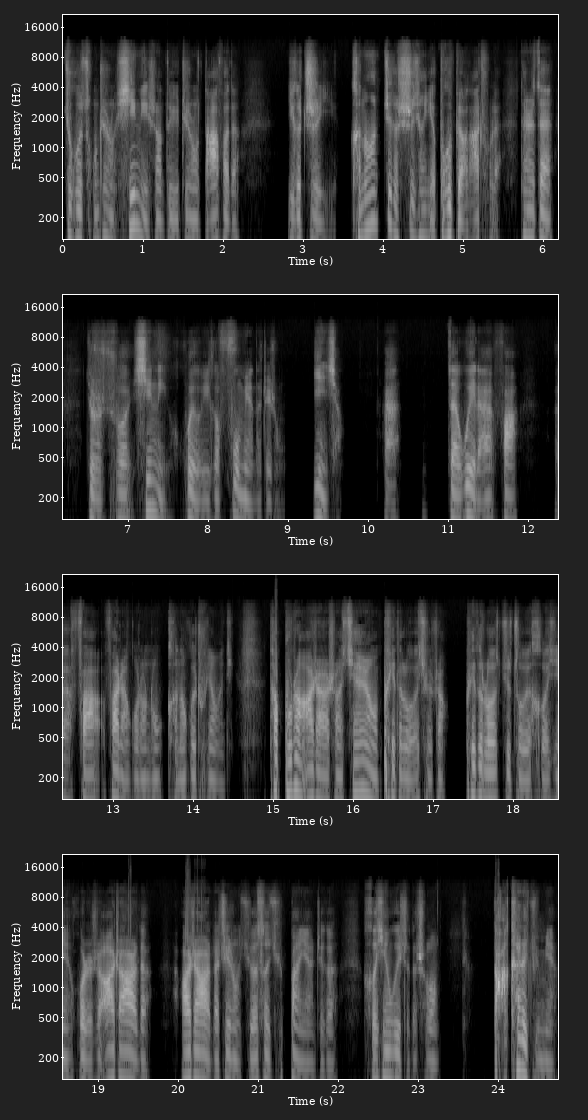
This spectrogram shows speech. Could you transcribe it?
就会从这种心理上对于这种打法的一个质疑，可能这个事情也不会表达出来，但是在就是说心里会有一个负面的这种印象，在未来发，呃发发展过程中可能会出现问题。他不让阿扎尔上，先让佩德罗去上，佩德罗去作为核心，或者是阿扎尔的阿扎尔的这种角色去扮演这个核心位置的时候，打开了局面，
